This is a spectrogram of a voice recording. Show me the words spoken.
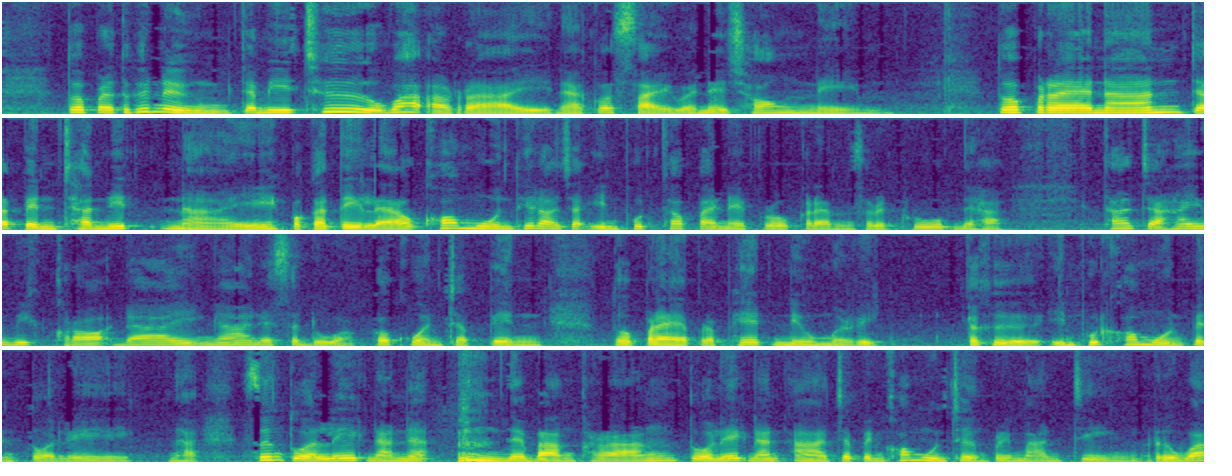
1 ตัวแปรตัวที่ 1 จะมีชื่อว่าอะไรนะก็ใส่ไว้ในช่อง name ตัวแปรนั้นจะเป็นชนิดไหนปกติแล้วข้อมูลที่เราจะ input เข้าไปในโปรแกรมสำเร็จรูปนี่ยค่ะถ้าจะให้วิเคราะห์ได้ง่ายและสะดวกก็ควรจะเป็นตัวแปรประเภท numeric ก็คือ input ข้อมูลเป็นตัวเลขนะคะซึ่งตัวเลขนั้นเนี่ยในบางครั้งตัวเลขนั้นอาจจะเป็นข้อมูลเชิงปริมาณจริง หรือว่า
